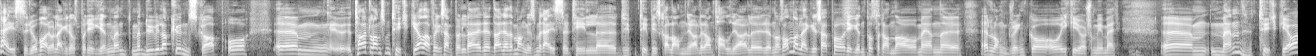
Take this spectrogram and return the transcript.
reiser jo bare og legger oss på ryggen, men, men du vil ha kunnskap og um, Ta et land som Tyrkia, da, eksempel. Der, der er det mange som reiser til eh, typisk Alanya eller Antalya eller noe sånt, og legger seg på ryggen på stranda med en, eh, en long drink og, og ikke gjør så mye mer. Eh, men Tyrkia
